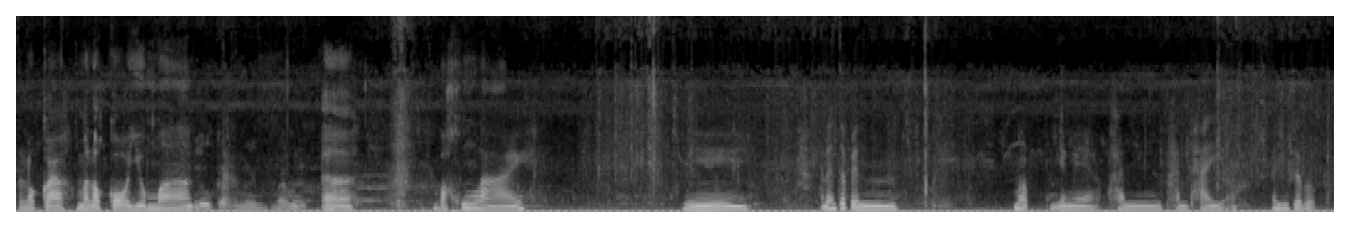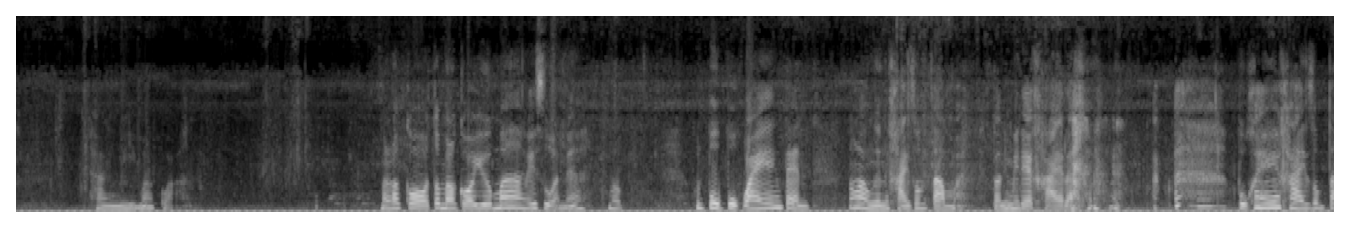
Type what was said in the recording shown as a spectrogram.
มะละกอมะละกอเยอะมาก Cái béo cả nên nắng này. เออบักคุ้งหลาย นี่อันนั้นจะเป็นแบบยังไงอะพันธุ์พันธุ์ไทยเหรอ อันนี้จะแบบทางนี้มากกว่า มะละกอต้นมะละกอเยอะมากในสวนนะแบบ คุณปู่ปลูกไว้ตั้งแต่ต้องเอาเงินขายส้มตำอะ ตอนนี้ไม่ได้ขายละปลูกให้ขายส้มต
